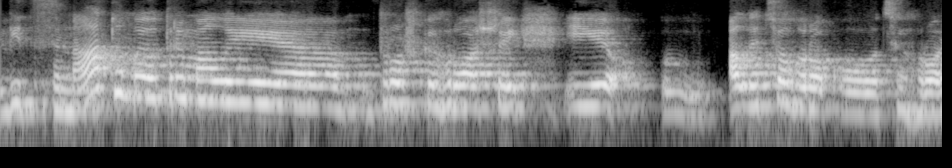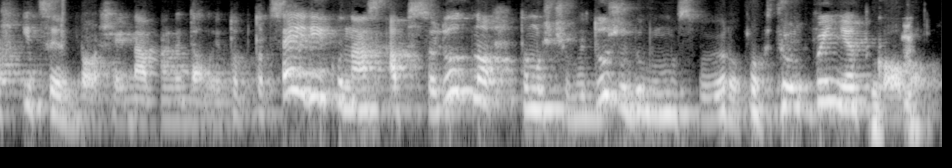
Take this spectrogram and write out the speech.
від Сенату ми отримали е, трошки грошей, і, е, але цього року цих грошей і цих грошей нам не дали. Тобто цей рік у нас абсолютно, тому що ми дуже любимо свою роботу винятково.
